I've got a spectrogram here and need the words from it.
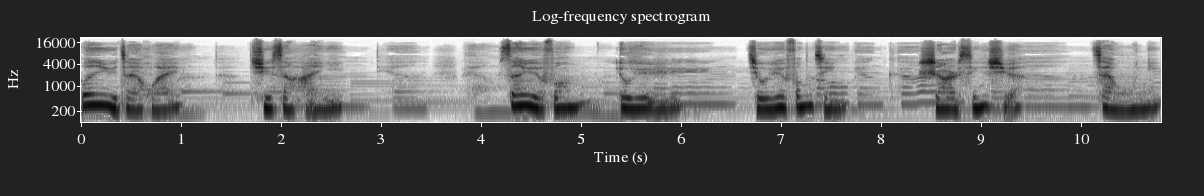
温玉在怀，驱散寒意。三月风，六月雨，九月风景，十二星雪，再无你。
